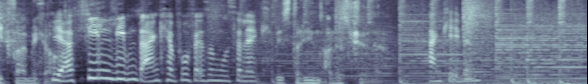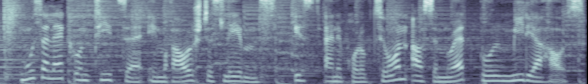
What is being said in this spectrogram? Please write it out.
Ich freue mich auch. Ja, vielen lieben Dank, Herr Professor Musalek. Bis dahin alles Schöne. Danke Ihnen. Musalek und Tietze im Rausch des Lebens ist eine Produktion aus dem Red Bull Media House.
